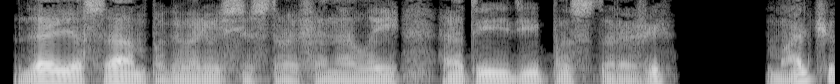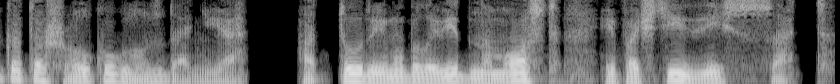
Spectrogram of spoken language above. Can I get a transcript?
да я сам поговорю с сестрой Фенеллой, а ты иди посторожи». Мальчик отошел к углу здания. Оттуда ему было видно мост и почти весь сад.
